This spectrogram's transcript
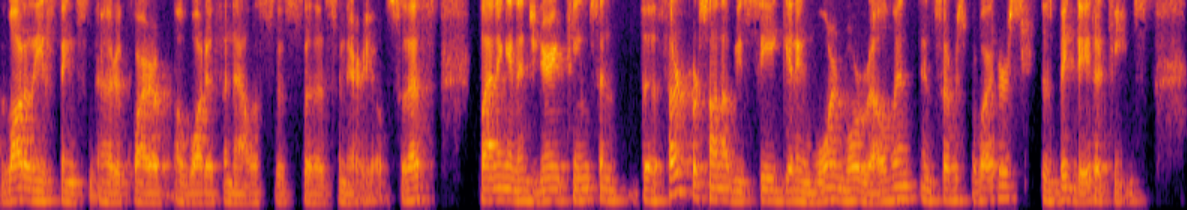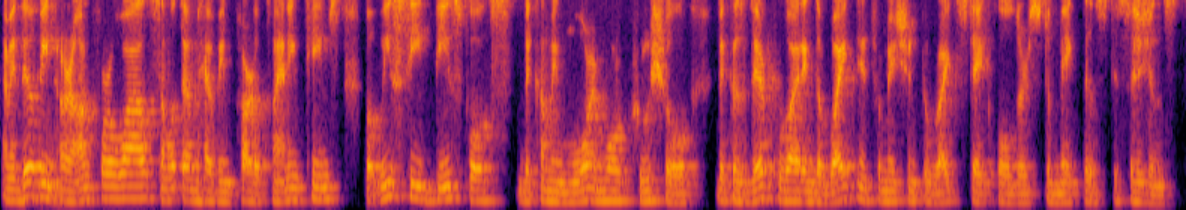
A lot of these things uh, require a what if analysis uh, scenario. So that's planning and engineering teams. And the third persona we see getting more and more relevant in service providers is big data teams. I mean, they've been around for a while. Some of them have been part of planning teams, but we see these folks becoming more and more crucial because they're providing the right information to right stakeholders to make those decisions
